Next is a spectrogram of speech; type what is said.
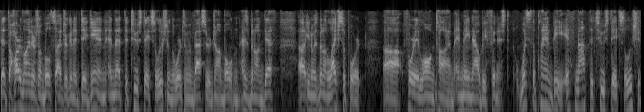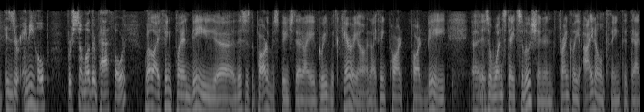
that the hardliners on both sides are going to dig in and that the two-state solution, in the words of Ambassador John Bolton, has been on death, uh, you know, has been on life support uh, for a long time and may now be finished. What's the plan B? If not the two-state solution, is there any hope for some other path forward? Well, I think Plan B, uh, this is the part of the speech that I agreed with Kerry on. I think Part, part B uh, is a one-state solution, and frankly, I don't think that that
